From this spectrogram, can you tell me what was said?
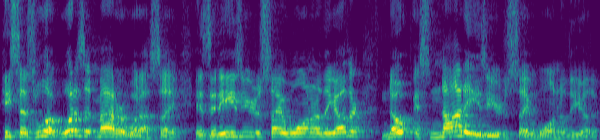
he says, Look, what does it matter what I say? Is it easier to say one or the other? Nope, it's not easier to say one or the other.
